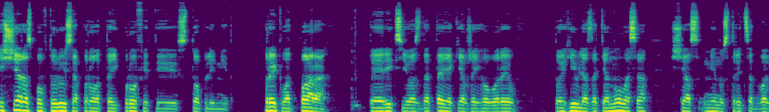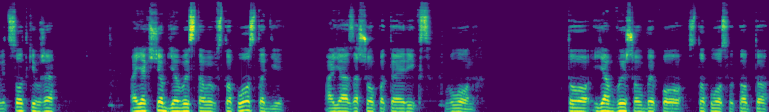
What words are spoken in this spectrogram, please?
І ще раз повторюся про Take Profit і Stop Limit. Приклад пара TRX USDT, як я вже й говорив. Торгівля затягнулася. Зараз мінус 32% вже. А якщо б я виставив стоп-лосс тоді, а я зайшов по TRX в лонг, то я б вийшов би по стоп-лосу, тобто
